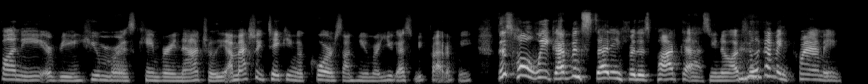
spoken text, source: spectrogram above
funny or being humorous came very naturally. I'm actually taking a course on humor. You guys will be proud of me. This whole week i've been studying for this podcast you know? I feel like i've been cramming.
